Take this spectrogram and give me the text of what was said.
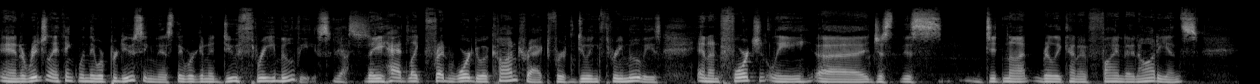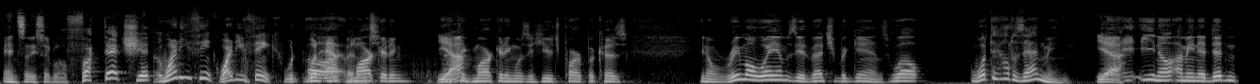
and originally, I think when they were producing this, they were going to do three movies. Yes. they had like Fred Ward do a contract for doing three movies, and unfortunately, uh, just this did not really kind of find an audience, and so they said, "Well, fuck that shit." Why do you think? Why do you think? What, what uh, happened? Marketing. Yeah? I think marketing was a huge part because, you know, Remo Williams, The Adventure Begins. Well, what the hell does that mean? Yeah. You know, I mean, it didn't.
